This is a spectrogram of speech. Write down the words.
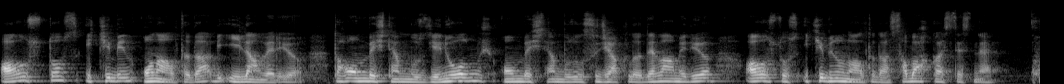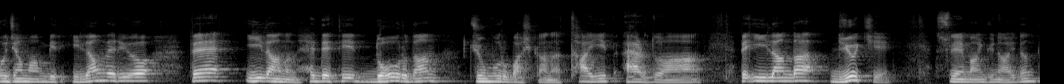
Ağustos 2016'da bir ilan veriyor. Daha 15 Temmuz yeni olmuş. 15 Temmuz'un sıcaklığı devam ediyor. Ağustos 2016'da Sabah gazetesine kocaman bir ilan veriyor ve ilanın hedefi doğrudan Cumhurbaşkanı Tayyip Erdoğan ve ilanda diyor ki Süleyman Günaydın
